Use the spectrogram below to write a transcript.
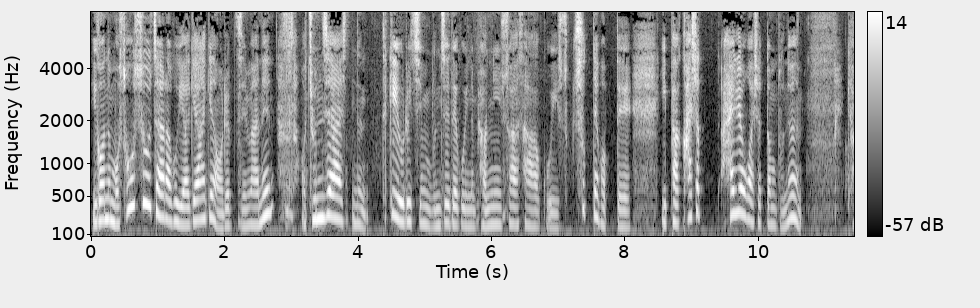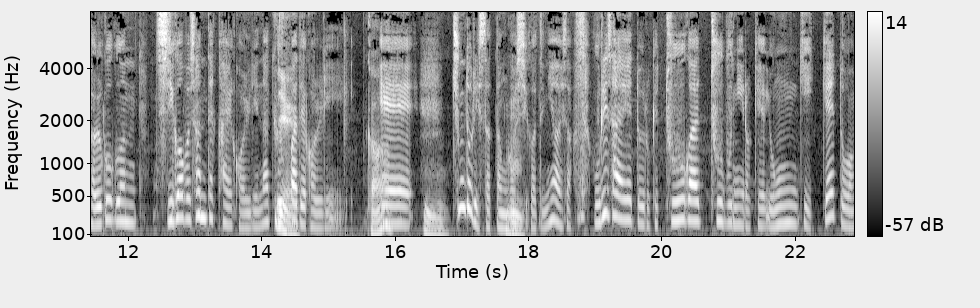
이거는 뭐 소수자라고 이야기하기는 어렵지만은 어, 존재하는 특히 우리 지금 문제되고 있는 변이 수하사하고 이 숙대 법대 입학하셨 하려고 하셨던 분은 결국은 직업을 선택할 권리나 교육받을 예. 권리 에 음. 충돌이 있었던 음. 것이거든요. 그래서 우리 사회에 또 이렇게 두가 두 분이 이렇게 용기 있게 또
